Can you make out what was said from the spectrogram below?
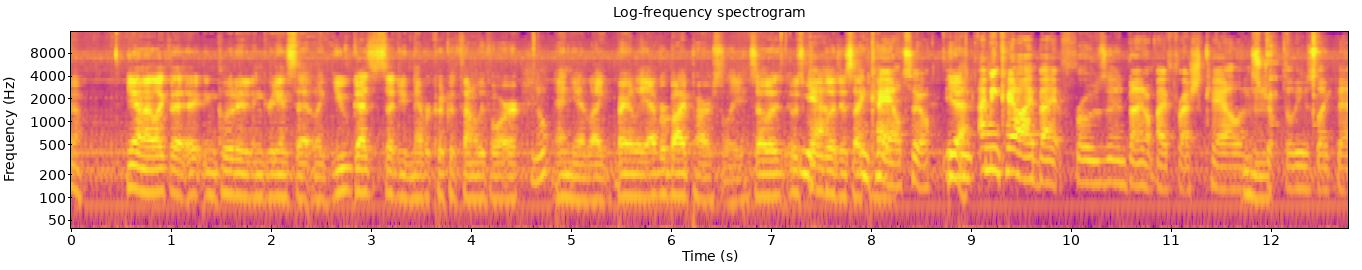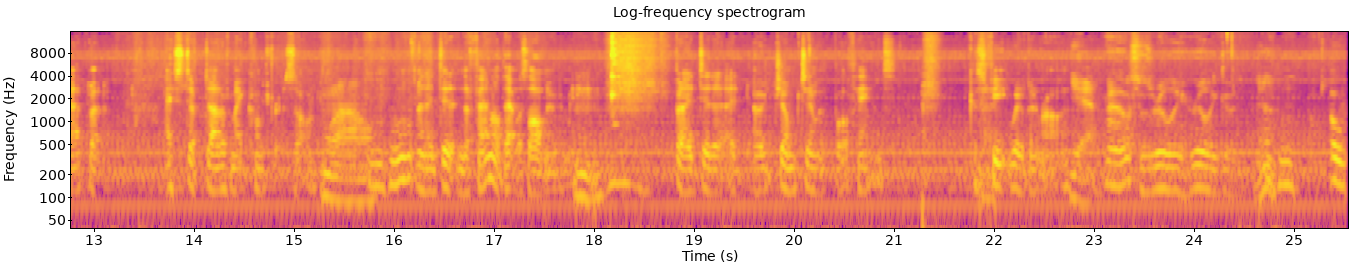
Yeah. Yeah, and I like that it included ingredients that like you guys said you'd never cooked with fennel before, Nope. and you like barely ever buy parsley. So it, it was yeah, cool to just like and have- kale too. Yeah. Even- I mean kale. I buy it frozen, but I don't buy fresh kale and Mm-hmm. strip the leaves like that. But I stepped out of my comfort zone. Wow. hmm And I did it in the fennel. That was all new to me. Mm. But I did it. I, I jumped in with both hands. Because feet would have been wrong. Yeah. Man, this is really, really good. Yeah. Oh,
